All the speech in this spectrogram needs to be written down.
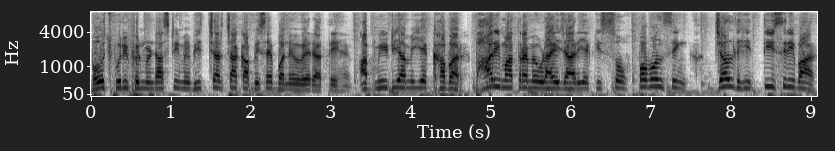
भोजपुरी फ़िल्म इंडस्ट्री में भी चर्चा का विषय बने हुए रहते हैं। अब मीडिया में ये खबर भारी मात्रा में उड़ाई जा रही है कि सो पवन सिंह जल्द ही तीसरी बार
